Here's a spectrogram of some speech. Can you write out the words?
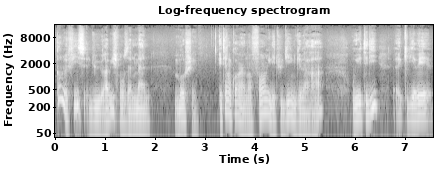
Quand le fils du Rabbi Shimon Zalman, Moshe, était encore un enfant, il étudiait une Gemara où il était dit euh, qu'il y avait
